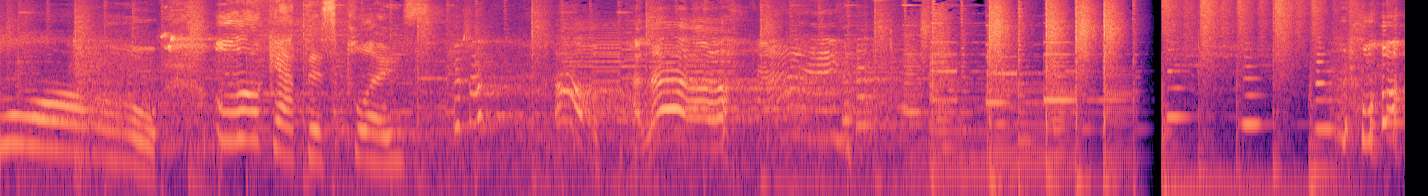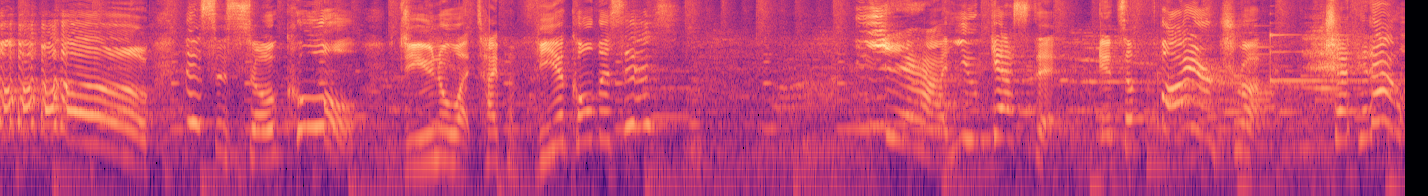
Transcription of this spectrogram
Whoa! Look at this place! oh, hello! Hi! Whoa! This is so cool! Do you know what type of vehicle this is? Yeah, you guessed it! It's a fire truck! Check it out!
